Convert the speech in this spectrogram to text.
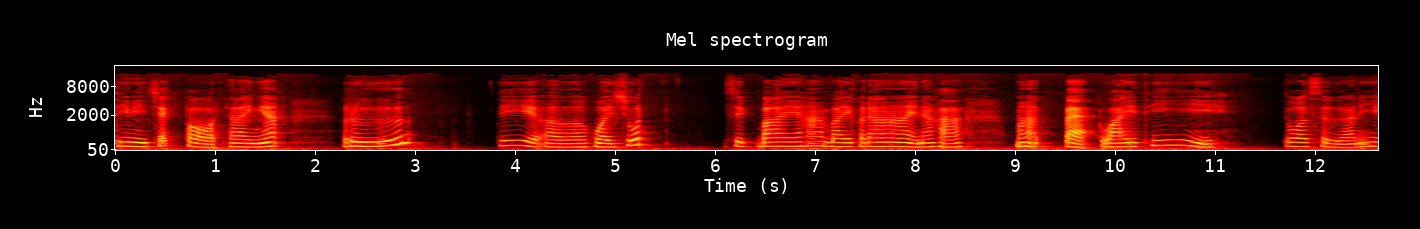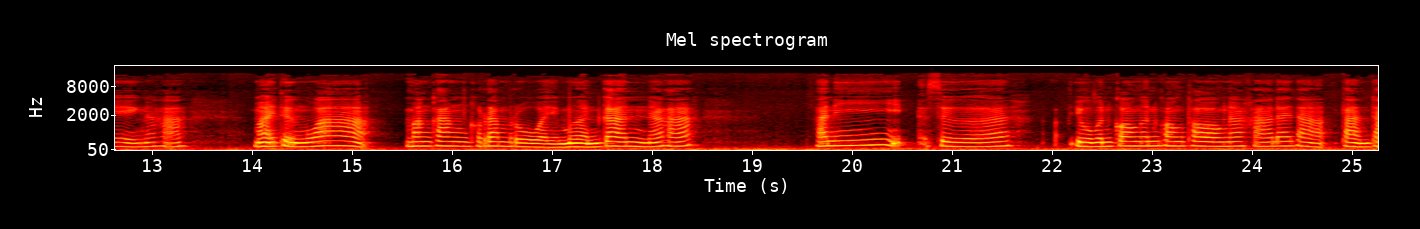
ที่มีเช็คปอดอะไรเงี้ย หรือที่เออหวยชุดสิบใบห้าใบก็ได้นะคะ มา ว้ที่ตัวเสือนี่เองนะคะ หมายถึงว่ามั่งคั่งร่ำรวยเหมือนกันนะคะ อันนี้เสืออยู่บนกองเงินกองทองนะคะ ได้ผ่านท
